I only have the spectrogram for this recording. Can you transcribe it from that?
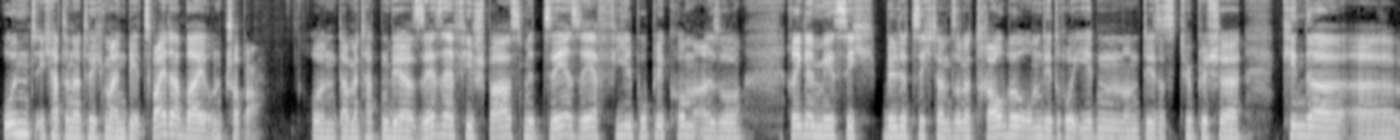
Und ich hatte natürlich meinen B2 dabei und Chopper. Und damit hatten wir sehr, sehr viel Spaß mit sehr, sehr viel Publikum. Also regelmäßig bildet sich dann so eine Traube um die Droiden und dieses typische Kinder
